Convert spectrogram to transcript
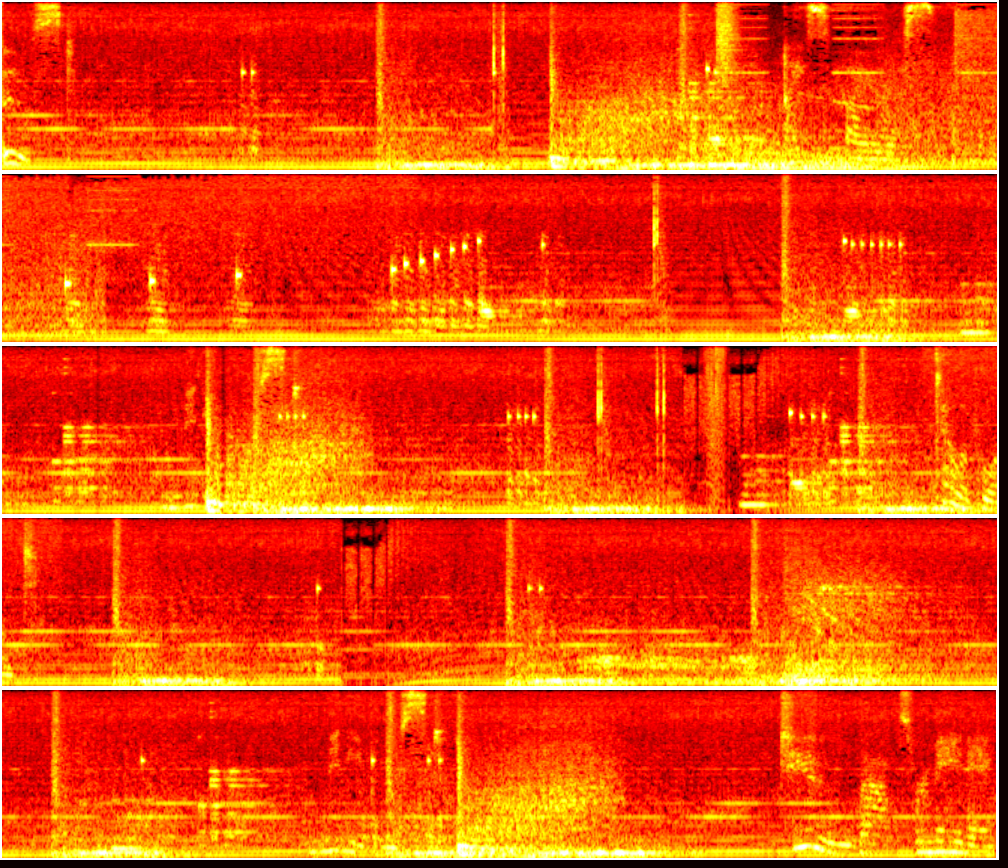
Boost. Ice virus. Mini boost. Teleport. Two laps remaining.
